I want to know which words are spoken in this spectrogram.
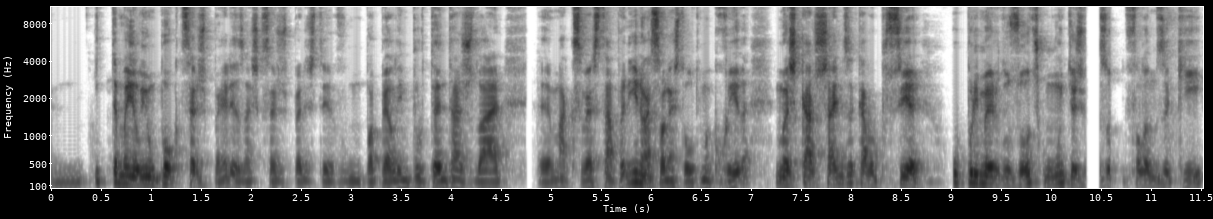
um, e, também ali um pouco de Sérgio Pérez. Acho que Sérgio Pérez teve um papel importante a ajudar uh, Max Verstappen, e não é só nesta última corrida, mas Carlos Sainz acaba por ser o primeiro dos outros, como muitas vezes falamos aqui,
